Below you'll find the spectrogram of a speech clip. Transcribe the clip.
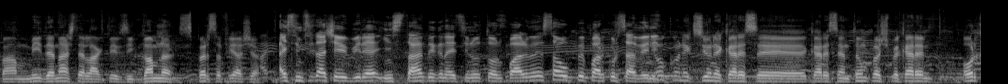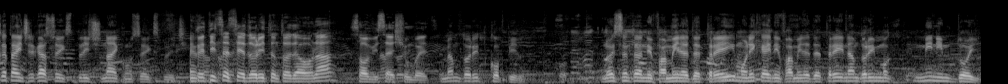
am mii de nașteri la activ, zic, doamnă, sper să fie așa. Ai simțit acea iubire instant de când ai ținut-o în palme sau pe parcurs a venit? E o conexiune care se, care se întâmplă și pe care oricât ai încercat să o explici, n-ai cum să o explici. Fetiță ți-ai dorit întotdeauna sau visai și un băieț? Mi-am dorit copil. Noi suntem din familie de trei, Monica e din familie de trei, ne-am dorit minim doi.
